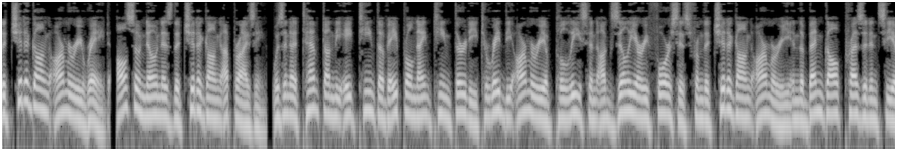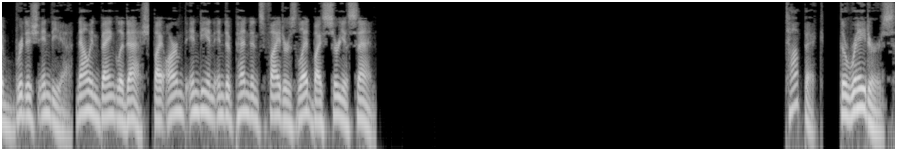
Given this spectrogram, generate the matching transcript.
The Chittagong Armory Raid, also known as the Chittagong Uprising, was an attempt on 18 April 1930 to raid the armory of police and auxiliary forces from the Chittagong Armory in the Bengal Presidency of British India now in Bangladesh by armed Indian independence fighters led by Surya Sen. The Raiders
